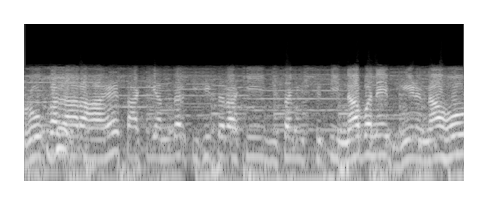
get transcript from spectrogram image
रोका जा रहा है ताकि अंदर किसी तरह की विषम स्थिति न बने भीड़ न हो।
